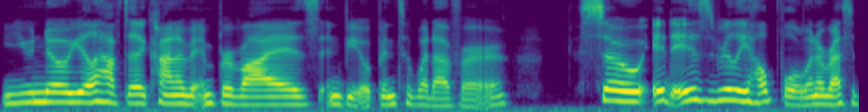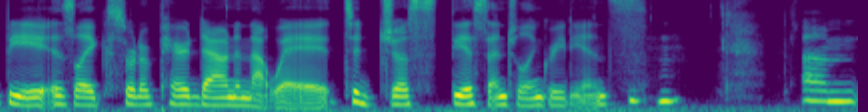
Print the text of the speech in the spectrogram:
You know you'll have to kind of improvise and be open to whatever. So it is really helpful when a recipe is like sort of pared down in that way to just the essential ingredients. Mm-hmm. Um,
